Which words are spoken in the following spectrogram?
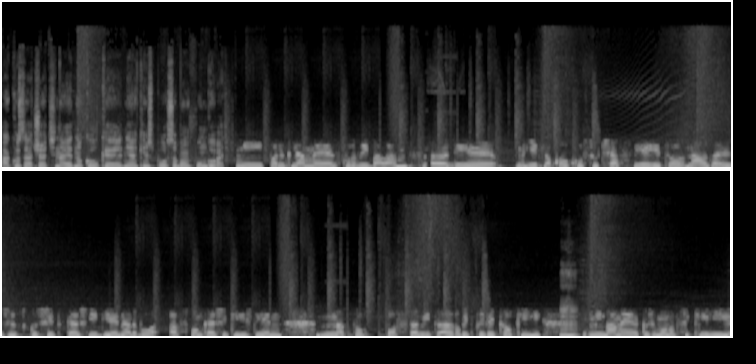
ako začať na jednokolke nejakým spôsobom fungovať. My ponúkneme kurzy balans, eh, kde je jednokolku súčasť. Je, to naozaj, že skúšiť každý deň alebo aspoň každý týždeň na to postaviť a robiť prvé kroky. Mm-hmm. My máme akože monocykly e,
